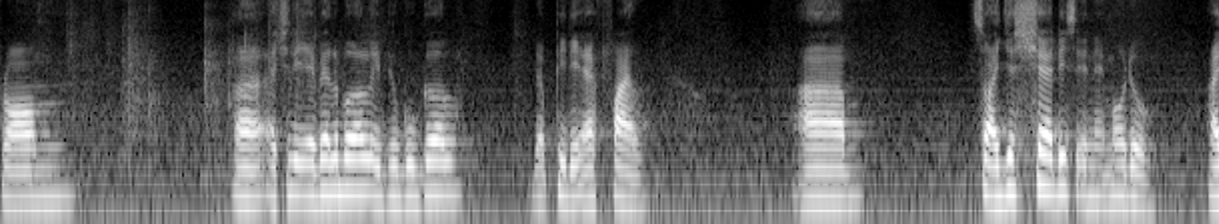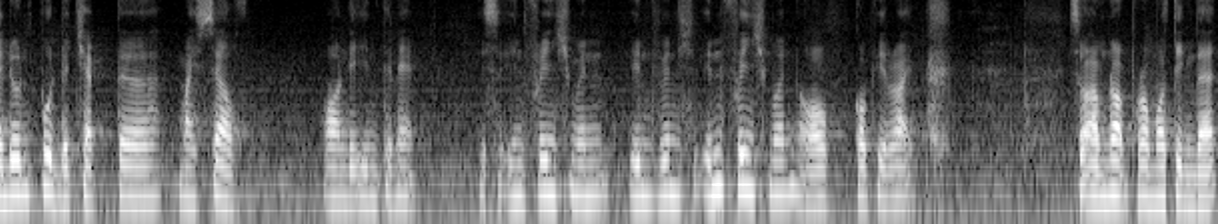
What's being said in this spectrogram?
from uh, actually available if you Google the PDF file. Um, so I just share this in a module. I don't put the chapter myself on the internet. It's infringement, infringe, infringement of copyright. so I'm not promoting that.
